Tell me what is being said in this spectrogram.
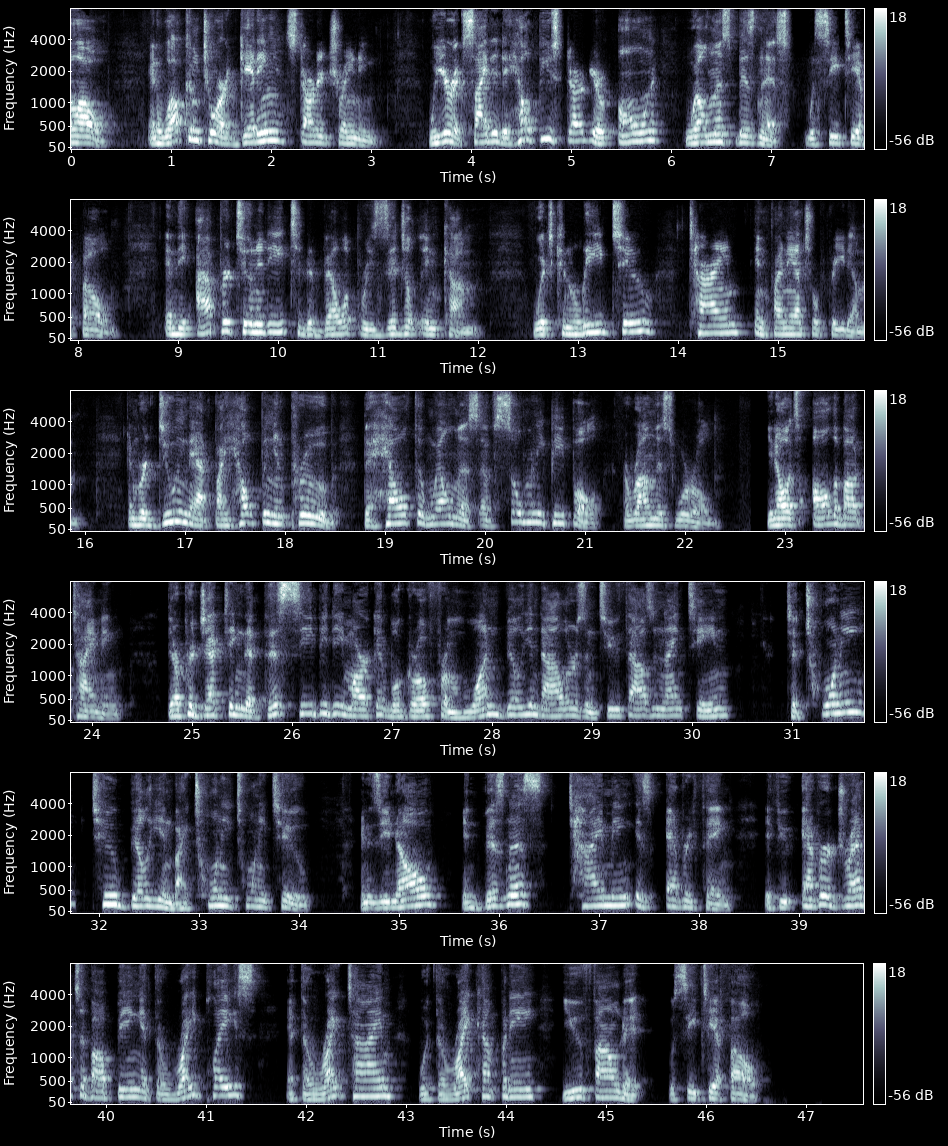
Hello, and welcome to our Getting Started training. We are excited to help you start your own wellness business with CTFO and the opportunity to develop residual income, which can lead to time and financial freedom. And we're doing that by helping improve the health and wellness of so many people around this world. You know, it's all about timing. They're projecting that this CBD market will grow from $1 billion in 2019 to 22 billion by 2022. And as you know, in business, timing is everything. If you ever dreamt about being at the right place at the right time with the right company, you found it with CTFO.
